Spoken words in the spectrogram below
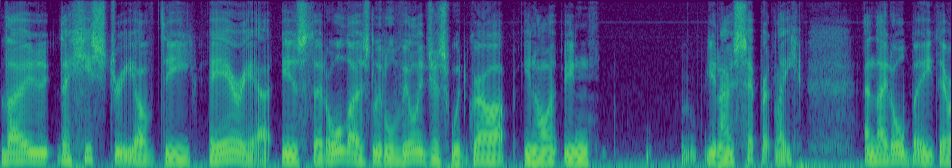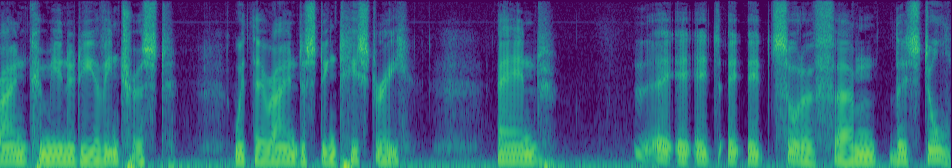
though the history of the area is that all those little villages would grow up in, in you know, separately and they'd all be their own community of interest with their own distinct history, and it it, it, it sort of um, there's still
